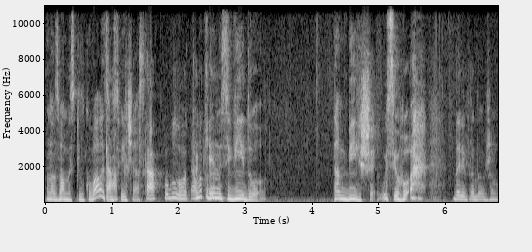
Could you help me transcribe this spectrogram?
Вона з вами спілкувалася у свій час. Так, було А ми таке. подивимося відео. Там більше усього. Далі продовжимо.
